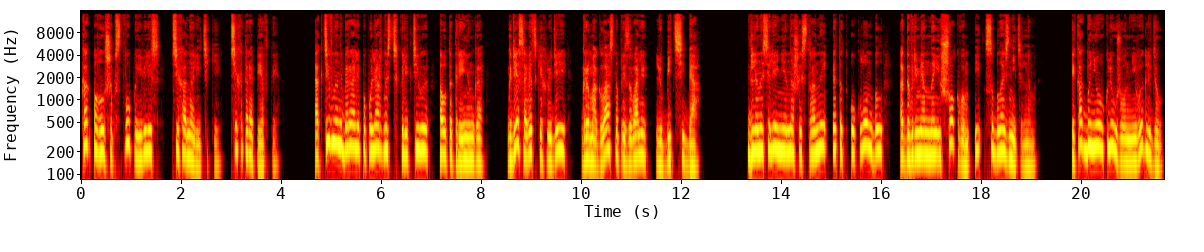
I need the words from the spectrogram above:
Как по волшебству появились психоаналитики, психотерапевты. Активно набирали популярность коллективы аутотренинга, где советских людей громогласно призывали любить себя. Для населения нашей страны этот уклон был одновременно и шоковым, и соблазнительным. И как бы неуклюже он ни выглядел,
